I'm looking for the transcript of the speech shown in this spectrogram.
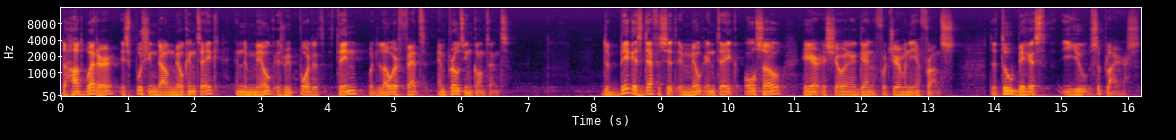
The hot weather is pushing down milk intake, and the milk is reported thin with lower fat and protein content. The biggest deficit in milk intake also here is showing again for Germany and France, the two biggest EU suppliers.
